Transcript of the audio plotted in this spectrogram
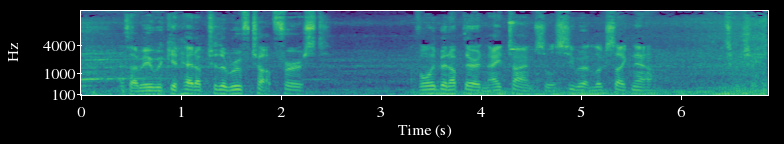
I thought maybe we could head up to the rooftop first. I've only been up there at nighttime, so we'll see what it looks like now. Let's go check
